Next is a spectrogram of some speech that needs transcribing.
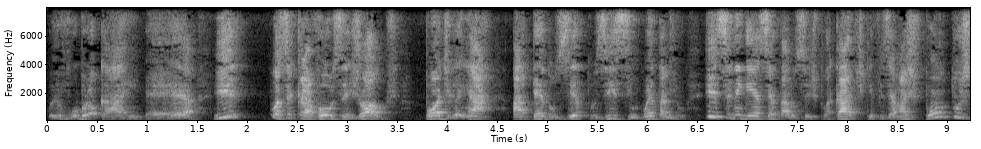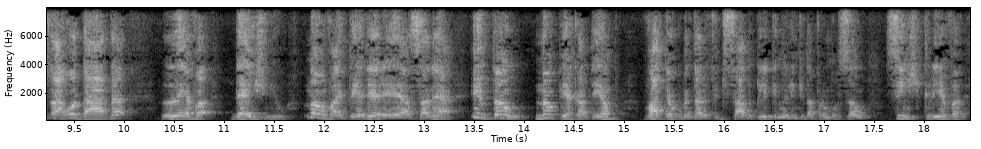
eu vou brocar, hein? É. E você cravou os seis jogos, pode ganhar até 250 mil. E se ninguém acertar os seis placares, que fizer mais pontos da rodada, leva 10 mil. Não vai perder essa, né? Então, não perca tempo Vá até o comentário fixado, clique no link da promoção, se inscreva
